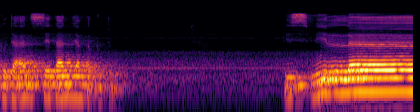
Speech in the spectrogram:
godaan setan yang terkutuk. Bismillahirrahmanirrahim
